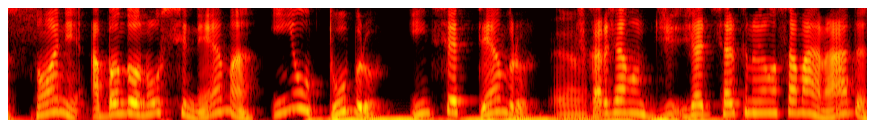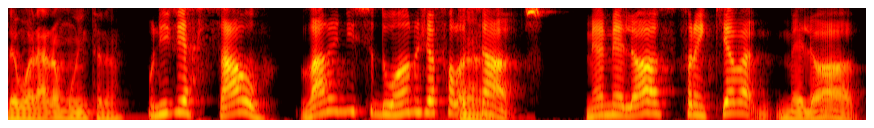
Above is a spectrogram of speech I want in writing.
Sony abandonou o cinema em outubro, em setembro. É. Os caras já, não, já disseram que não iam lançar mais nada. Demoraram muito, né? Universal, lá no início do ano, já falou é. assim: ah, minha melhor franquia, vai... melhor,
